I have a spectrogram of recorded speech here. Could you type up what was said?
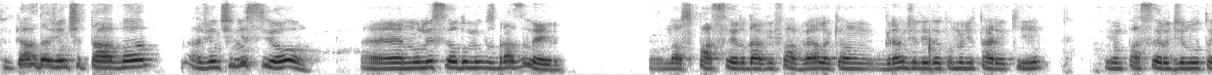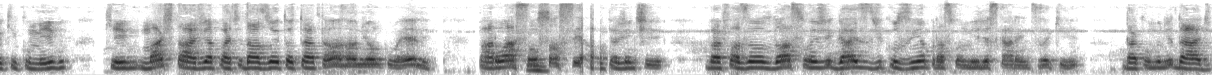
Ricardo, a gente estava, a gente iniciou é, no Liceu Domingos Brasileiro. O nosso parceiro Davi Favela, que é um grande líder comunitário aqui e um parceiro de luta aqui comigo, que mais tarde, a partir das oito, eu tenho até uma reunião com ele para uma ação hum. social. que a gente vai fazer as doações de gás de cozinha para as famílias carentes aqui da comunidade.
